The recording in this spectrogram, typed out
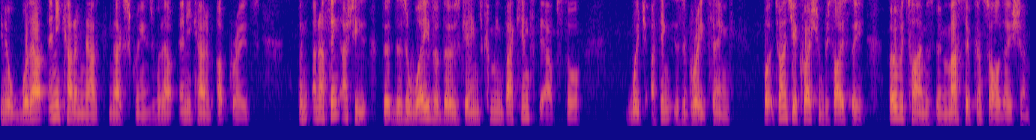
you know, without any kind of nag, nag screens, without any kind of upgrades. And, and I think actually that there's a wave of those games coming back into the App Store, which I think is a great thing. But to answer your question precisely, over time there's been massive consolidation.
